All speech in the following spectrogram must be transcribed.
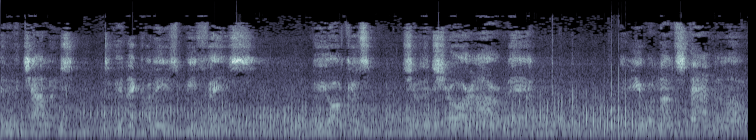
In the challenge to the inequities we face, New Yorkers should ensure our man that he will not stand alone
